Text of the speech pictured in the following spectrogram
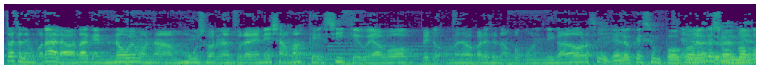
toda esta temporada la verdad que no vemos nada muy sobrenatural en ella, más que sí que ve a Bob, pero no me parece tampoco un indicador. Sí, que enloquece un poco Lo que es un poco-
